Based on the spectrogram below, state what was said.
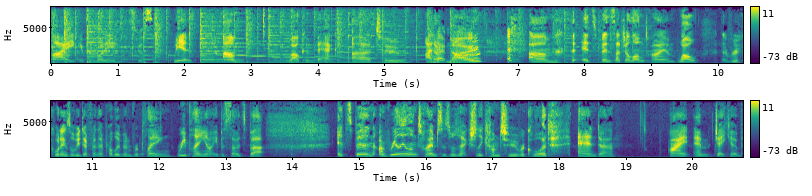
hi everybody. This feels so weird. Um, welcome back uh, to I, I don't, don't know. know. um, it's been such a long time. Well, recordings will be different. They've probably been replaying, replaying our episodes, but it's been a really long time since we've actually come to record. And uh, I am Jacob,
